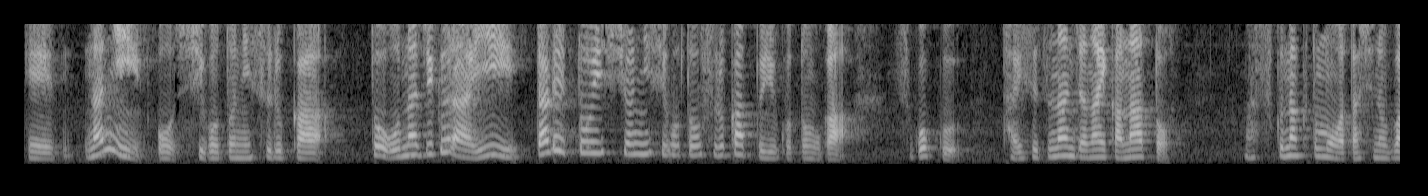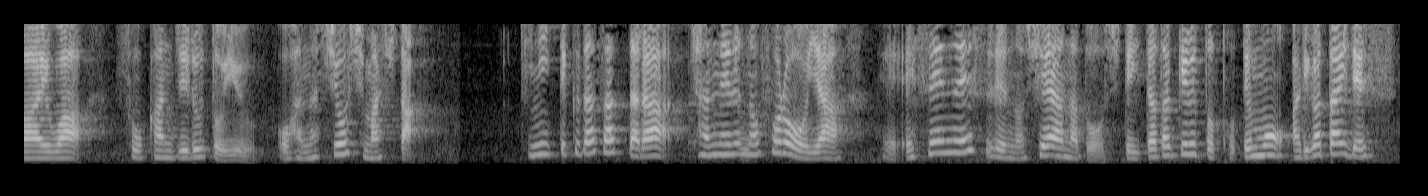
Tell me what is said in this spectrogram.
えー、何を仕事にするかと同じぐらい誰と一緒に仕事をするかということがすごく大切なんじゃないかなと、まあ、少なくとも私の場合はそう感じるというお話をしました。気に入ってくださったらチャンネルのフォローや SNS でのシェアなどをしていただけるととてもありがたいです。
